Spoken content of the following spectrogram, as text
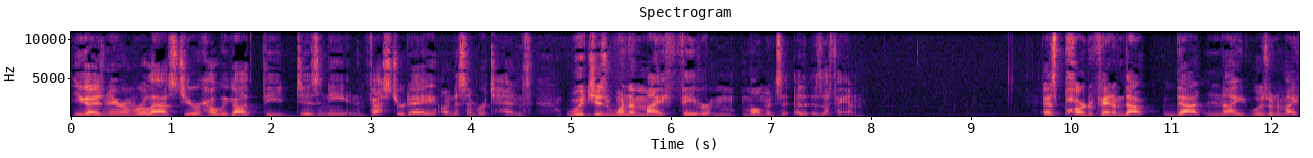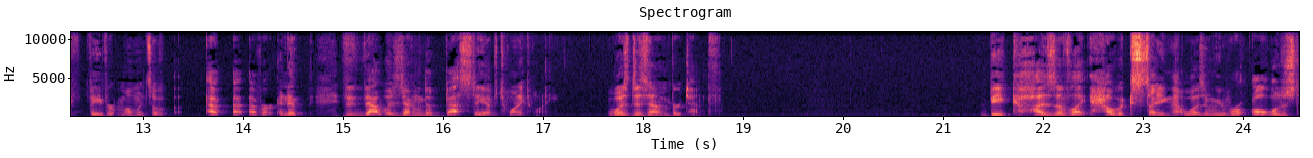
you guys may remember last year how we got the Disney Investor Day on December 10th, which is one of my favorite moments as, as, a fan. As part of fandom, that that night was one of my favorite moments of ever, and it that was definitely the best day of 2020. Was December 10th because of like how exciting that was, and we were all just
